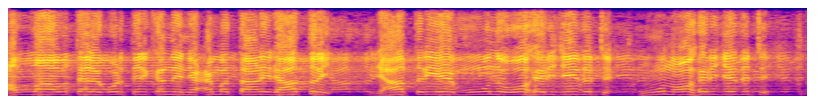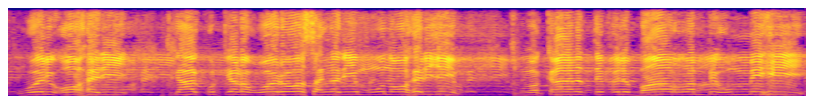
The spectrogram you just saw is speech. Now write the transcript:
അള്ളാഹു തല കൊടുത്തിരിക്കുന്ന ഞാമത്താണ് രാത്രി. രാത്രിയെ മൂന്ന് ഓഹരി ചെയ്തിട്ട് മൂന്ന് ഓഹരി ചെയ്തിട്ട് ഒരു ഓഹരി. ആ കുട്ടിയുടെ ഓരോ സംഗതിയും മൂന്ന് ഓഹരി ചെയ്യും. ഉമ്മിഹി.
